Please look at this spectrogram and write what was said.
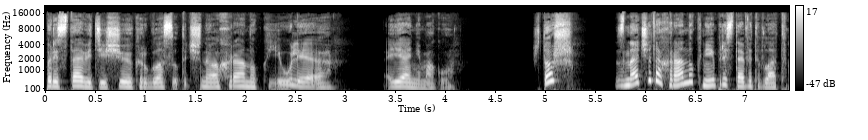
представить еще и круглосуточную охрану к Юле я не могу. Что ж, значит, охрану к ней приставит Влад.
